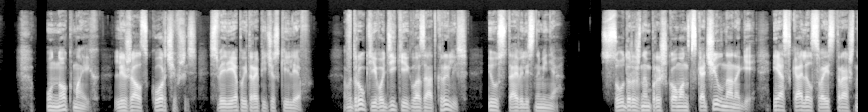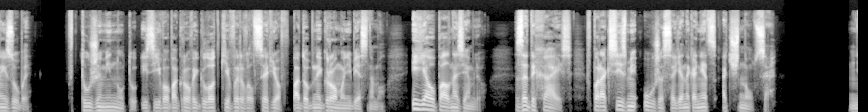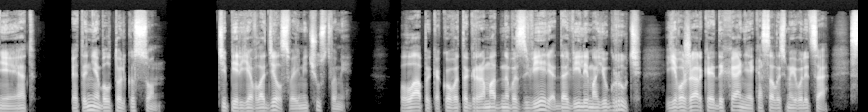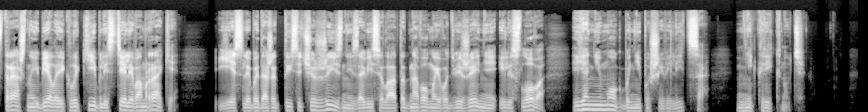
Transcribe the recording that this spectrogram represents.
У ног моих лежал, скорчившись, свирепый тропический лев. Вдруг его дикие глаза открылись и уставились на меня. Судорожным прыжком он вскочил на ноги и оскалил свои страшные зубы. В ту же минуту из его багровой глотки вырвался рев, подобный грому небесному, и я упал на землю. Задыхаясь, в пароксизме ужаса я, наконец, очнулся. Нет, это не был только сон. Теперь я владел своими чувствами. Лапы какого-то громадного зверя давили мою грудь. Его жаркое дыхание касалось моего лица. Страшные белые клыки блестели во мраке. Если бы даже тысяча жизней зависело от одного моего движения или слова, я не мог бы ни пошевелиться, ни крикнуть.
